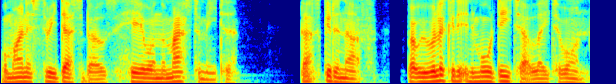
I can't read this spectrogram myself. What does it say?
or minus 3 decibels, here on the master meter. That's good enough, but we will look at it in more detail later on.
